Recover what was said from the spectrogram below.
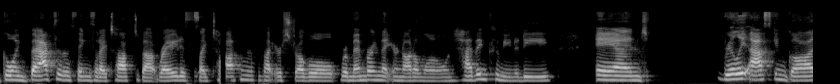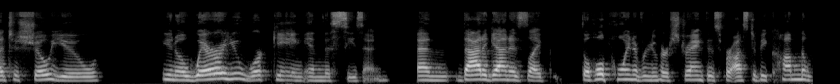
going back to the things that i talked about right it's like talking about your struggle remembering that you're not alone having community and really asking god to show you you know where are you working in this season? And that again is like the whole point of renew her strength is for us to become the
